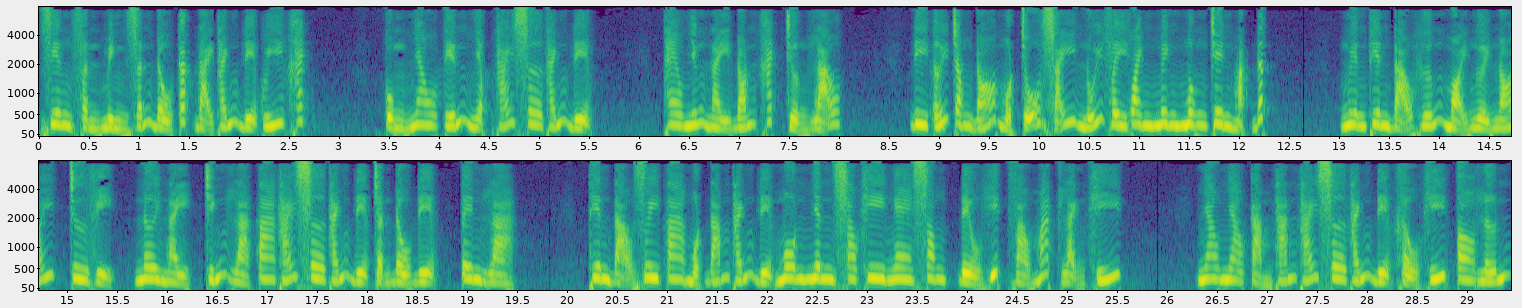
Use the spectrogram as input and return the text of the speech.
Riêng phần mình dẫn đầu các đại thánh địa quý khách. cùng nhau tiến nhập Thái Sơ Thánh Địa. Theo những này đón khách trưởng lão. Đi tới trong đó một chỗ dãy núi vây quanh minh mông trên mặt đất. Nguyên thiên đạo hướng mọi người nói, chư vị, nơi này chính là ta Thái Sơ Thánh Địa trận đầu địa, tên là Thiên đạo duy ta một đám thánh địa môn nhân sau khi nghe xong đều hít vào mát lạnh khí. Nhao nhao cảm thán thái sơ thánh địa khẩu khí to lớn.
